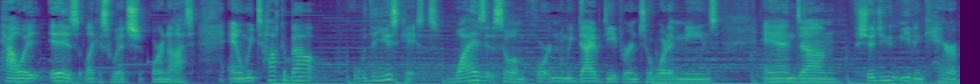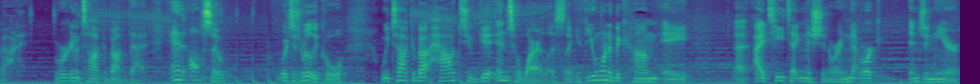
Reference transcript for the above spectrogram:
how it is like a switch or not, and we talk about the use cases. Why is it so important? We dive deeper into what it means, and um, should you even care about it? We're going to talk about that. And also, which is really cool, we talk about how to get into wireless. Like if you want to become a uh, IT technician or a network engineer,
